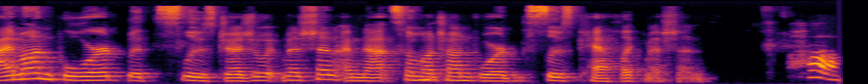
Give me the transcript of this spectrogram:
I'm on board with SLU's Jesuit mission. I'm not so much on board with SLU's Catholic mission. Huh.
